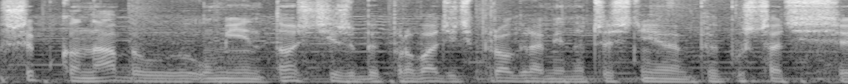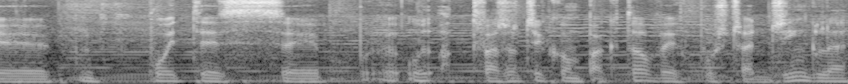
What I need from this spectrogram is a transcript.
szybko nabył umiejętności, żeby prowadzić program, jednocześnie wypuszczać płyty z odtwarzaczy kompaktowych, puszczać jingle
